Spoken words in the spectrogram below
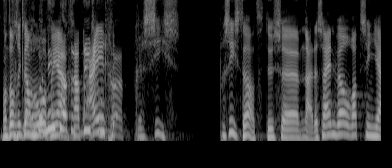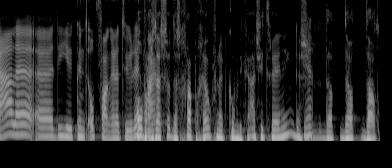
Want als ik dan hoor van ja, dat het gaat niet gaat. Precies. Precies dat. Dus eh, nou, er zijn wel wat signalen eh, die je kunt opvangen natuurlijk. Overigens, maar- dat, is, dat is grappig ook vanuit communicatietraining. Dus Ja. dat, dat, dat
